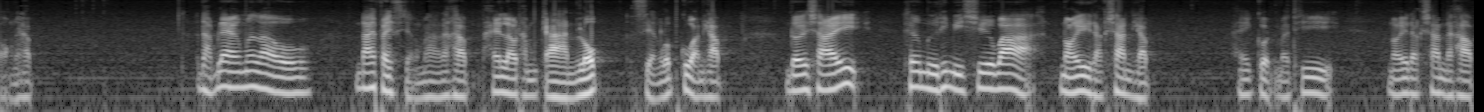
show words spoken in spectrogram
2 นะครับ อันดับแรกเมื่อเรา ได้ไฟเสียงมานะครับ ให้เราทำการลบเสียงรบกวนครับ โดยใช้เครื่องมือที่มีชื่อว่า noise reduction ครับ ให้กดมาที่ noise reduction นะครับ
